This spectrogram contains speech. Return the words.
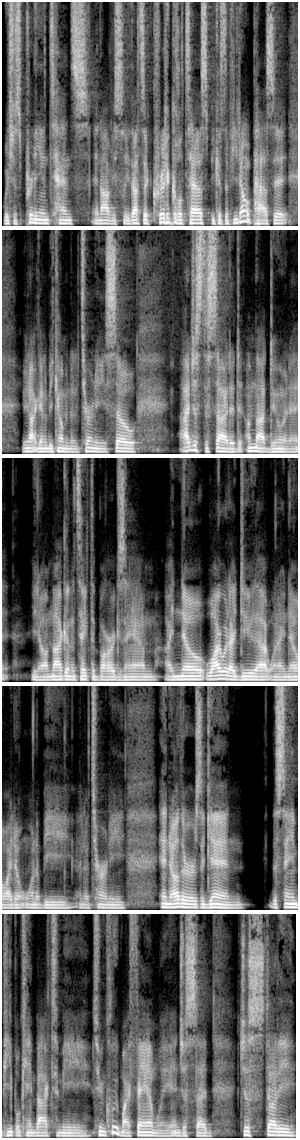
which is pretty intense. And obviously that's a critical test because if you don't pass it, you're not going to become an attorney. So I just decided I'm not doing it. You know, I'm not going to take the bar exam. I know why would I do that when I know I don't want to be an attorney? And others, again, the same people came back to me to include my family and just said, just study,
